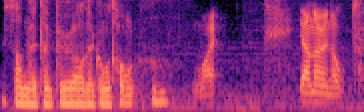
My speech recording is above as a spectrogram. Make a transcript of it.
Il semble être un peu hors de contrôle. Ouais. Il y en a un autre.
